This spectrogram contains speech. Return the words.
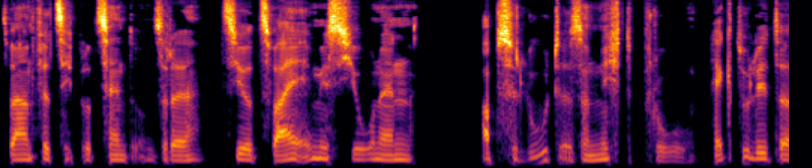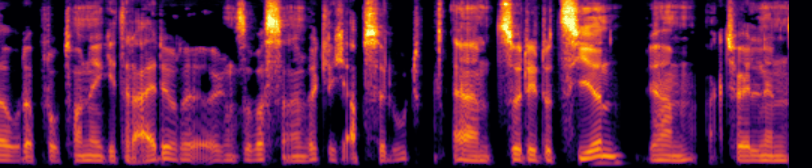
42 Prozent unserer CO2-Emissionen absolut, also nicht pro Hektoliter oder pro Tonne Getreide oder irgend sowas, sondern wirklich absolut ähm, zu reduzieren. Wir haben aktuell einen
